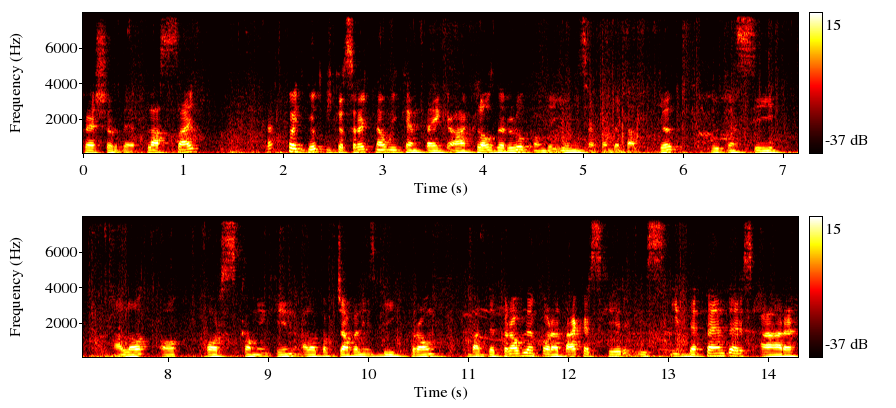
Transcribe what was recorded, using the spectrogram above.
pressure the plus side. That's quite good because right now we can take a closer look on the units and on the battlefield. We can see a lot of force coming in, a lot of javelins being thrown. But the problem for attackers here is if defenders are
